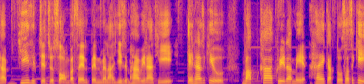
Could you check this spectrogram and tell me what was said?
ครับ27.2%เป็นเวลา 25 วินาที Enhance Skill บัฟค่าคริดาเมจให้กับตัวซาสกิ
